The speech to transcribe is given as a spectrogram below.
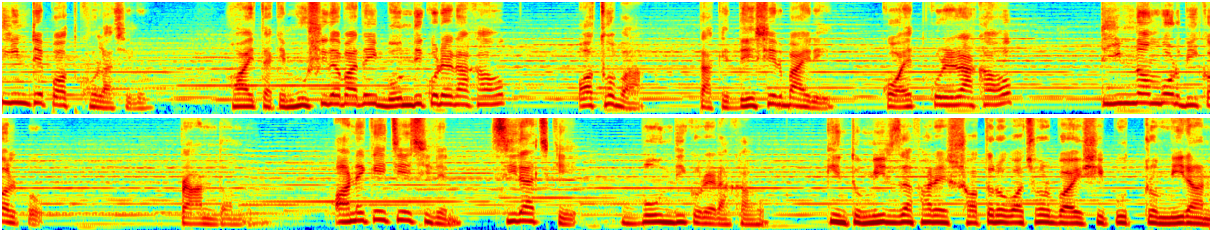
তিনটে পথ খোলা ছিল। হয় তাকে মুর্শিদাবাদেই বন্দি করে রাখা হোক, অথবা তাকে দেশের বাইরে কয়েদ করে রাখা হোক, তিন নম্বর বিকল্প প্রাণদণ্ড। অনেকেই চেয়েছিলেন সিরাজকে বন্দি করে রাখা হোক, কিন্তু মির্জাফারের সতেরো বছর বয়সী পুত্র মিরান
